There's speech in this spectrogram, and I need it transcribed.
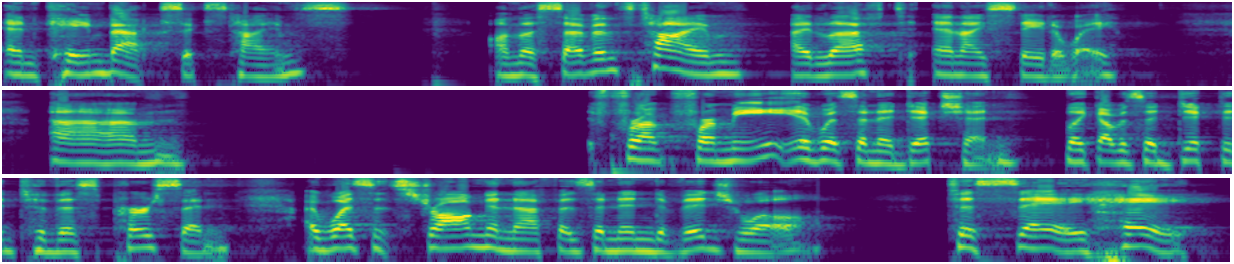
and came back six times. On the seventh time, I left and I stayed away. Um, from for me it was an addiction like i was addicted to this person i wasn't strong enough as an individual to say hey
